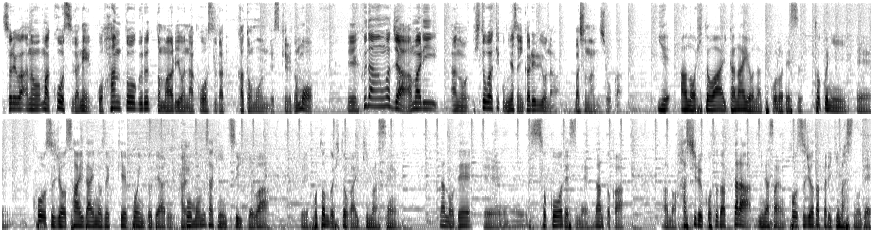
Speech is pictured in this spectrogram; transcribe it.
それはあの、まあ、コースがねこう半島ぐるっと回るようなコースがかと思うんですけれども、えー、普段はじゃああまりあの人が結構皆さん行かれるような場所なんでしょうか？いえあの人は行かないようなところです。特に、えー、コース上最大の絶景ポイントである訪問岬については、はい、えー、ほとんど人が行きません。なので、えー、そこをですねなんとかあの走ることだったら皆さんコース上だったら行きますので、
